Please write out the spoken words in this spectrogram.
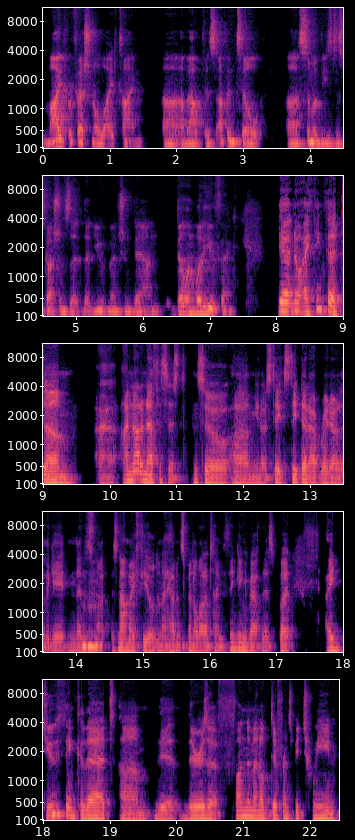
my professional lifetime uh, about this up until uh, some of these discussions that that you've mentioned, Dan. Dylan, what do you think? Yeah, no, I think that um, uh, I'm not an ethicist, and so um, you know, state state that out right out of the gate. And then mm-hmm. it's not it's not my field, and I haven't spent a lot of time thinking about this. But I do think that um, the there is a fundamental difference between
